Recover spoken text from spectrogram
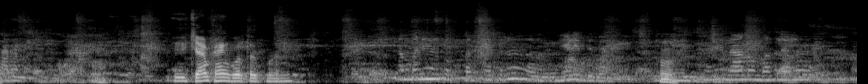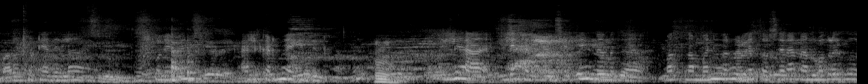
ಆರಾಮಾಗೈತೆ ಈ ಕ್ಯಾಂಪ್ ಹೆಂಗೆ ಬರ್ತೈತೆ ಮೇಡಮ್? ನಮ್ಮ ಮನೆಯವ್ರಿಗೆ ಪರಿಚಯ ಹೇಳಿದ್ದೆ ನಾನು ಮೊದಲೆಲ್ಲ ಬಾಗಲಕೋಟೆ ಅದೆಲ್ಲ ತೋರಿಸ್ಕೊಂಡಿದ್ದೆ ಅಲ್ಲಿ ಕಡಿಮೆ ಆಗಿದ್ದಿಲ್ಲ. ಹ್ಞೂ ಇಲ್ಲೇ ಇಲ್ಲೇ ಕಡಿಮೆ ಅನ್ಸೈತಿ ನನಗೆ ಮತ್ತು ನಮ್ಮ ಮನೆಯವರು ಇಲ್ಲೇ ತೋರ್ಸ್ಯಾರ ನನ್ನ ಮಗಳಿಗೂ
